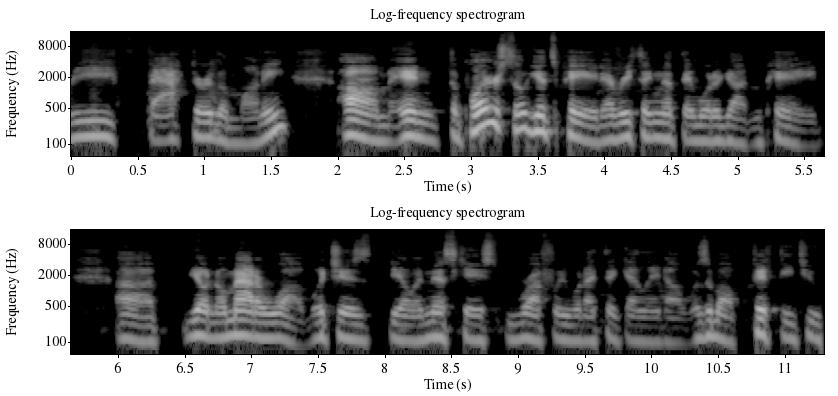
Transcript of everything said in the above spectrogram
refactor the money. Um, and the player still gets paid everything that they would have gotten paid, uh, you know, no matter what, which is, you know, in this case, roughly what I think I laid out was about 52.6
